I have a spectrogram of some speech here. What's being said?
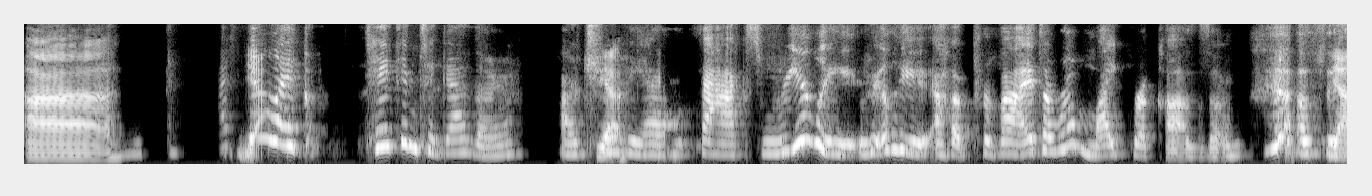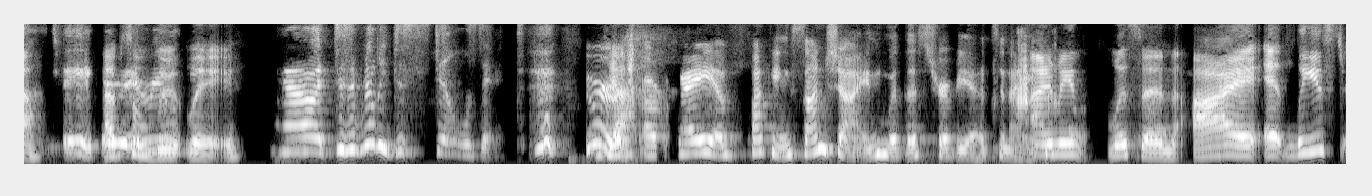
Uh, I feel Yeah. like taken together, our Yeah. trivia and facts really, really uh, provides a real microcosm of this Yeah, state. Really- absolutely. you know, it, it really distills it. You were Yeah. a ray of fucking sunshine with this trivia tonight. I mean, listen, I at least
